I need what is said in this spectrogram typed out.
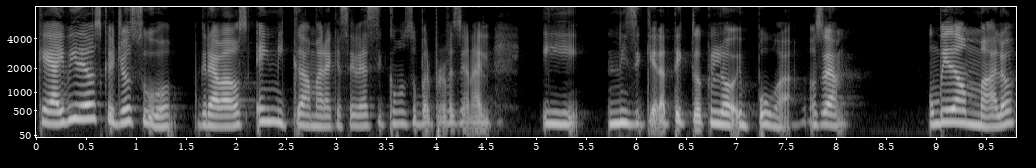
que hay videos que yo subo grabados en mi cámara que se ve así como súper profesional y ni siquiera TikTok lo empuja. O sea, un video malo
